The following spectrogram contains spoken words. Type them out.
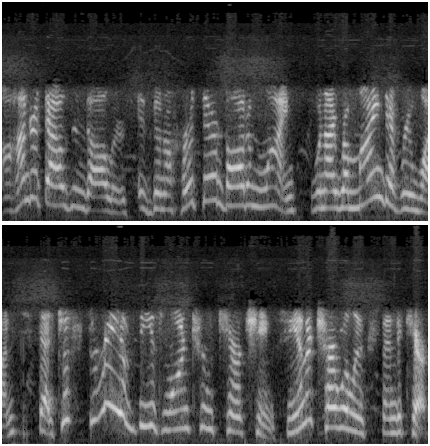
$100,000 is going to hurt their bottom line when I remind everyone that just three of these long-term care chains, Sienna, Chartwell, and Extendicare,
